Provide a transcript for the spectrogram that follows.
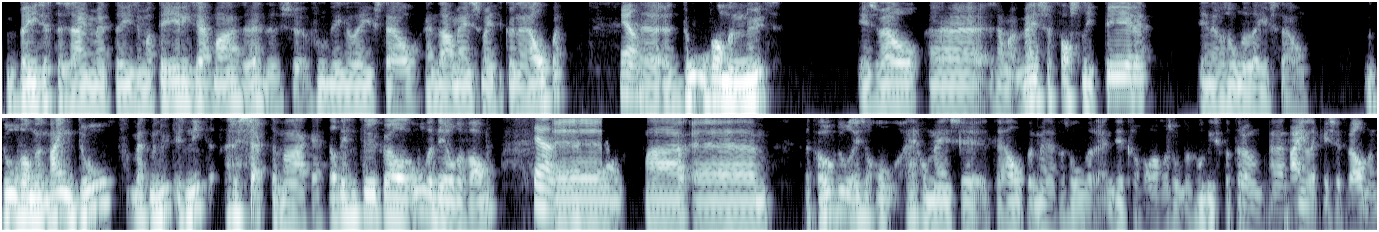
bezig te zijn met deze materie, zeg maar. Hè? Dus eh, voeding, leefstijl en daar mensen mee te kunnen helpen. Ja, Eh, het doel van Minuut is wel, eh, zeg maar, mensen faciliteren in een gezonde leefstijl. Het doel van mijn- doel met Minuut is niet recepten maken. Dat is natuurlijk wel een onderdeel ervan. ja, Eh, maar ehm, het hoofddoel is om, hè, om mensen te helpen met een gezondere, in dit geval een gezonder voedingspatroon. En uiteindelijk is het wel mijn,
